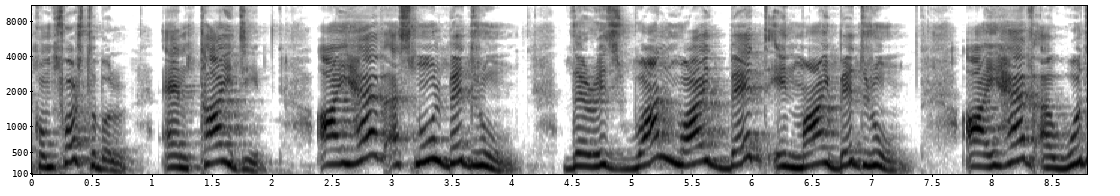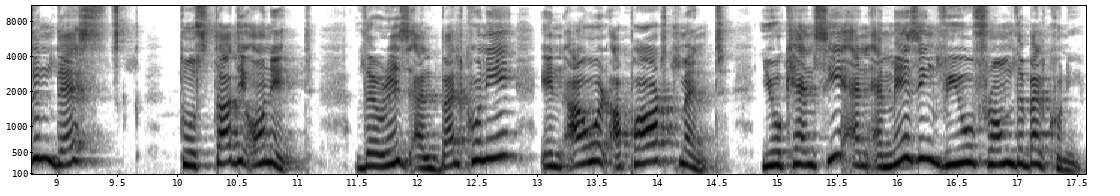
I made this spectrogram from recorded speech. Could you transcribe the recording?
comfortable and tidy. I have a small bedroom. There is one wide bed in my bedroom. I have a wooden desk to study on it. There is a balcony in our apartment. You can see an amazing view from the balcony.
